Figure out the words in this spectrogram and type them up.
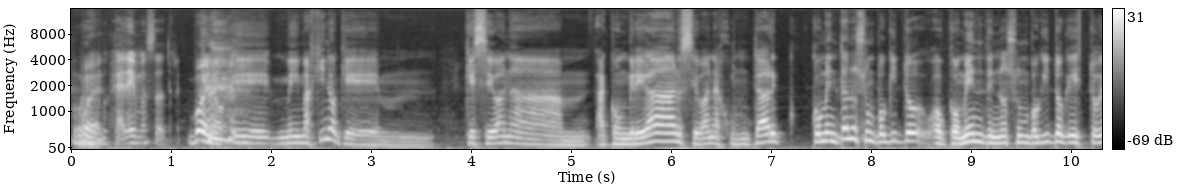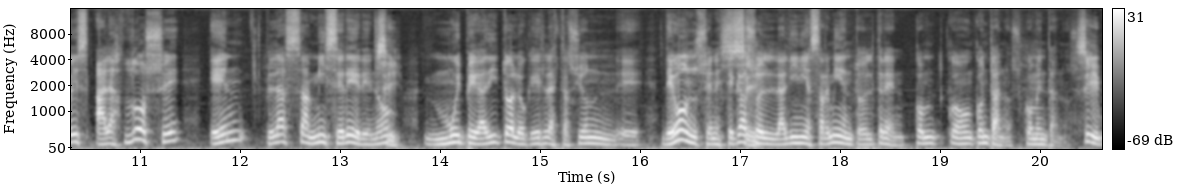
Bueno, bueno. Buscaremos otra. Bueno, eh, me imagino que, mm, que se van a, mm, a congregar, se van a juntar. Comentanos un poquito, o coméntenos un poquito que esto es a las 12 en Plaza Miserere, ¿no? Sí. Muy pegadito a lo que es la estación eh, de 11, en este Sí. caso la línea Sarmiento del tren. Com- con- contanos, comentanos. Sí,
